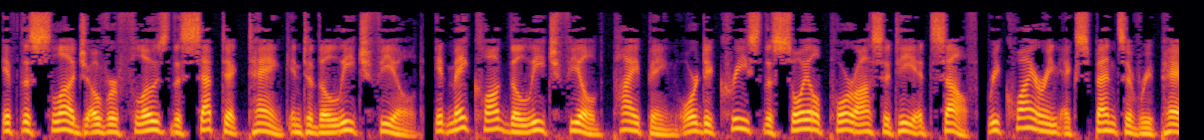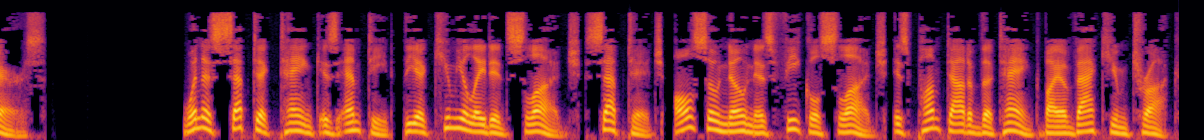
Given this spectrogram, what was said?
if the sludge overflows the septic tank into the leach field, it may clog the leach field piping or decrease the soil porosity itself, requiring expensive repairs. When a septic tank is emptied, the accumulated sludge septage, also known as fecal sludge is pumped out of the tank by a vacuum truck.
